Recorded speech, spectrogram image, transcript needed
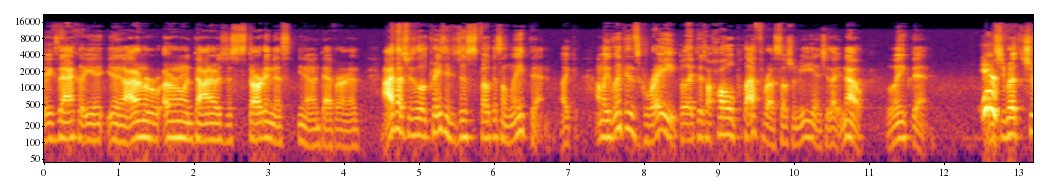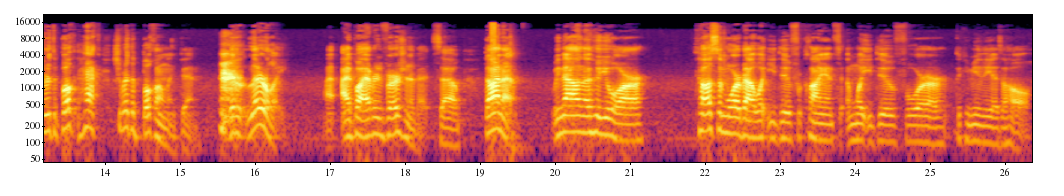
Exactly. You, you know, I remember, I remember when Donna was just starting this, you know, endeavor, and I thought she was a little crazy to just focus on LinkedIn. Like, I'm like, LinkedIn's great, but like, there's a whole plethora of social media, and she's like, no, LinkedIn. yeah. And she wrote, she wrote the book. Heck, she wrote the book on LinkedIn. Literally, I, I bought every version of it. So, Donna, we now know who you are. Tell us some more about what you do for clients and what you do for the community as a whole.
